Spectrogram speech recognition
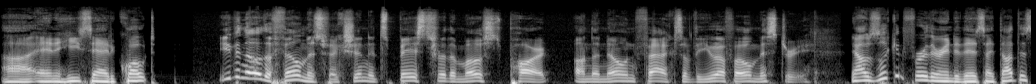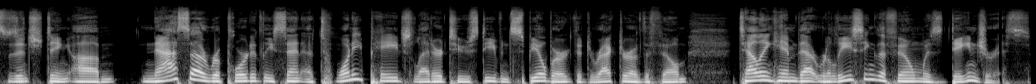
Uh, and he said, quote, Even though the film is fiction, it's based for the most part on the known facts of the UFO mystery. Now, I was looking further into this. I thought this was interesting. Um, NASA reportedly sent a 20 page letter to Steven Spielberg, the director of the film, telling him that releasing the film was dangerous.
